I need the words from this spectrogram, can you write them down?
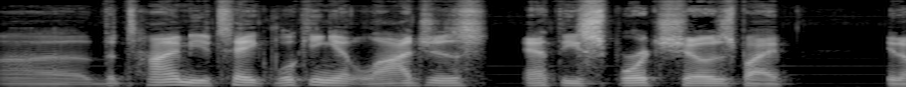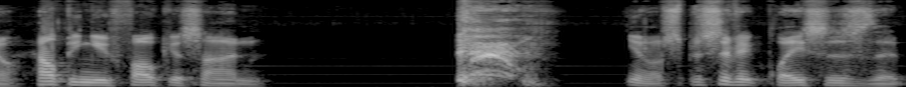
uh, the time you take looking at lodges at these sports shows by, you know, helping you focus on, you know, specific places that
